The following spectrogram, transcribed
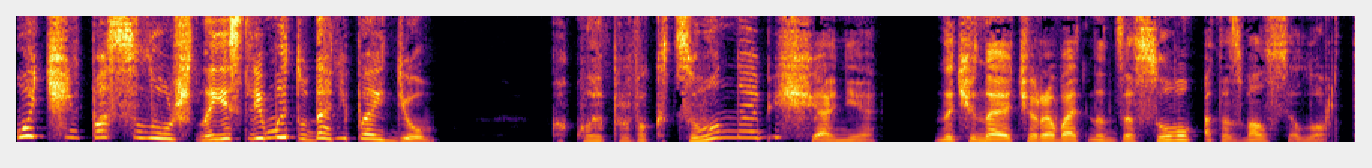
очень послушна, если мы туда не пойдем. Какое провокационное обещание! Начиная очаровать над засовом, отозвался лорд.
